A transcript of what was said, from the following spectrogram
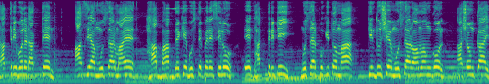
ধাত্রী বলে ডাকতেন। আসিয়া মুসার মায়ের হাব ভাব দেখে বুঝতে পেরেছিল এই ধাত্রীটি মুসার প্রকৃত মা কিন্তু সে মুসার অমঙ্গল আশঙ্কায়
